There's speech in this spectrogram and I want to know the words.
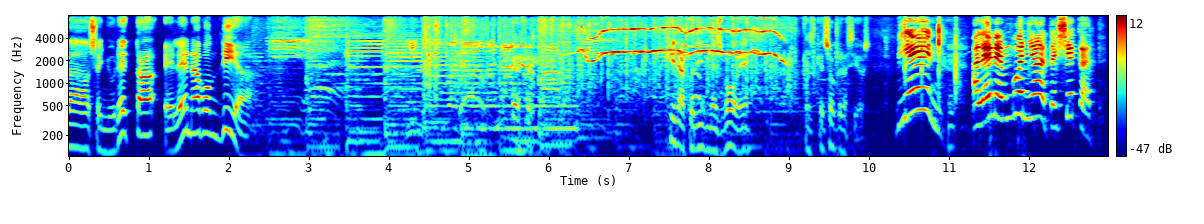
la senyoreta Helena Bondia. Quin acudit més bo, eh? És que sóc graciós. Bien! Helena, hem guanyat, aixeca't!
